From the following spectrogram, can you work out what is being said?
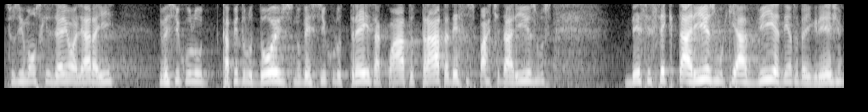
Se os irmãos quiserem olhar aí, no versículo capítulo 2, no versículo 3 a 4, trata desses partidarismos, desse sectarismo que havia dentro da igreja.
